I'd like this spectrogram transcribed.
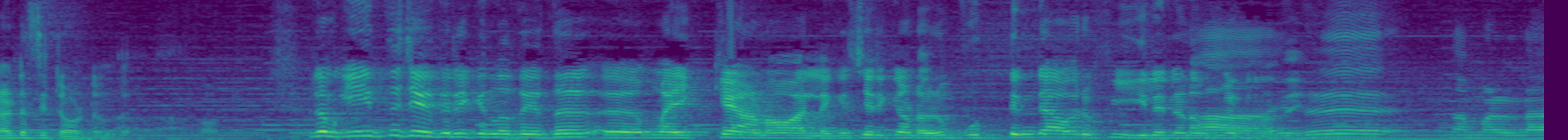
രണ്ട് സിറ്റ് ഔട്ട് ഉണ്ട്. നമുക്ക് ഇത് ചെയ്തിരിക്കുന്നത് ഇത് മൈക്കാണോ അല്ലെങ്കിൽ ശരിക്കും ഒരു വുഡിന്റെ ആ ഒരു ഫീൽ തന്നെയാണ് നമുക്ക് കിട്ടുന്നത്. ഇത് നമ്മളുടെ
